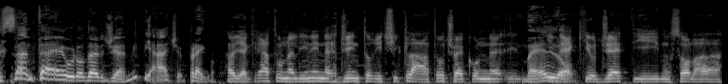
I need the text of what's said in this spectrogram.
60 euro d'argento mi piace, prego Abbiamo creato una linea in argento riciclato, cioè con il- i Bello. vecchi oggetti, non so, la,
